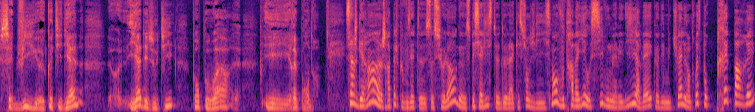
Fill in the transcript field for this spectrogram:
cette vie quotidienne, il y a des outils pour pouvoir y répondre. Serge Guérin, euh, je rappelle que vous êtes euh, sociologue, spécialiste de la question du vieillissement. Vous travaillez aussi, vous me l'avez dit, avec euh, des mutuelles, des entreprises pour préparer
